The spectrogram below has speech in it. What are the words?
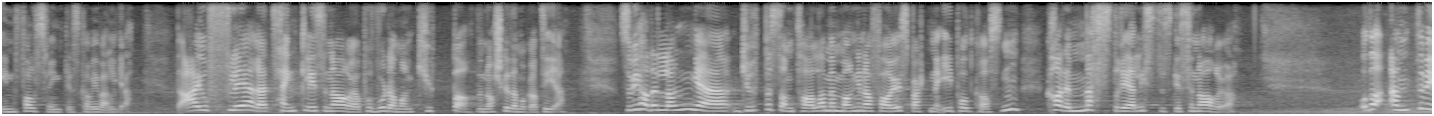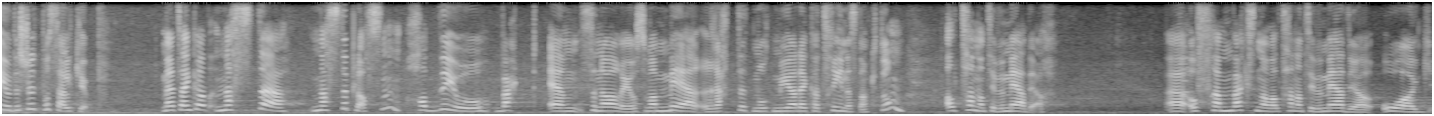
innfallsvinkel skal vi velge. Det er jo flere tenkelige scenarioer på hvordan man kupper det norske demokratiet. Så vi hadde lange gruppesamtaler med mange av fagekspertene i podkasten. Hva er det mest realistiske scenarioet? Og da endte vi jo til slutt på selvkupp. Men jeg tenker at neste, neste plassen hadde jo vært en scenario som var mer rettet mot mye av det Katrine snakket om. Alternative medier. Eh, og fremveksten av alternative medier og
